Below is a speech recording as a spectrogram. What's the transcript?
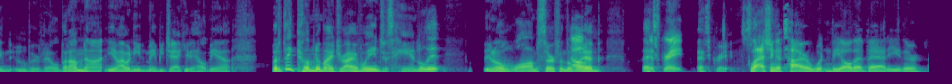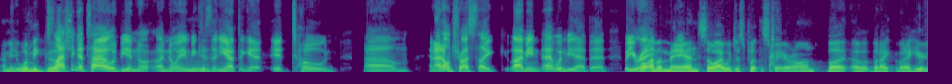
in Uberville, but I'm not. You know, I would need maybe Jackie to help me out. But if they come to my driveway and just handle it, you know, while I'm surfing the Oh, web, That's that's great. that's great. Slashing a tire wouldn't be all that bad either. I mean, it wouldn't be good. Slashing a tire would be anno- annoying because Mm. then you have to get it towed. Um, and I don't trust like I mean that wouldn't be that bad. But you're well, right. I'm a man, so I would just put the spare on. But uh, but I but I hear If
